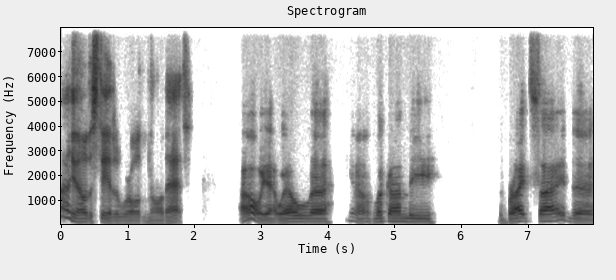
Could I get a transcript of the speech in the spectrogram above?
Oh, you know, the state of the world and all that. Oh, yeah. Well, uh, you know, look on the the bright side. Uh,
